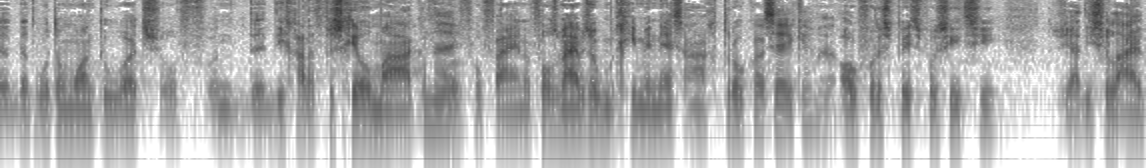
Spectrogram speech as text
eh, dat wordt een one-to-watch of een- de- die gaat het verschil maken Nee. voor, voor Feyenoord. Volgens mij hebben ze ook Jiménez aangetrokken, Zeker. Ja. ook voor de spitspositie. Dus ja, die zullen uit,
